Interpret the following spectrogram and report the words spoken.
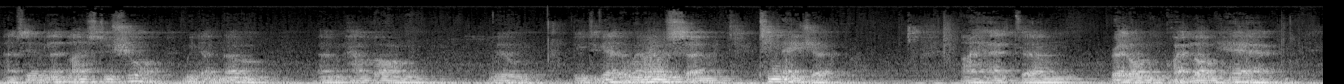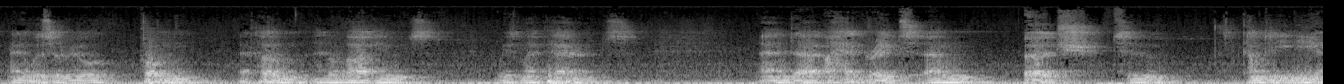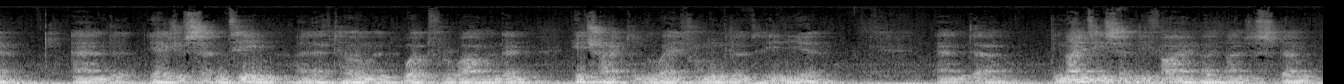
And so life's too short. We don't know um, how long we'll be together. When I was a um, teenager, I had um, very long, quite long hair, and it was a real problem at home. I had a lot of arguments with my parents. And uh, I had a great um, urge to come to India. And at the age of 17, I left home and worked for a while and then hitchhiked all the way from England to India. And uh, in 1975, I, I just um,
